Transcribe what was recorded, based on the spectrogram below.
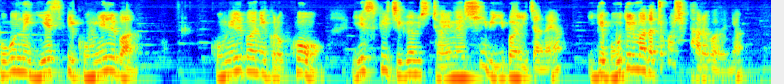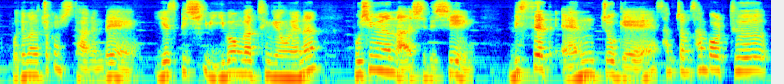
그거는 ESP01번 01번이 그렇고 ESP 지금 저희는 12번이잖아요. 이게 모듈마다 조금씩 다르거든요. 모듈마다 조금씩 다른데 ESP 12번 같은 경우에는 보시면 아시듯이 reset N 쪽에 3.3V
